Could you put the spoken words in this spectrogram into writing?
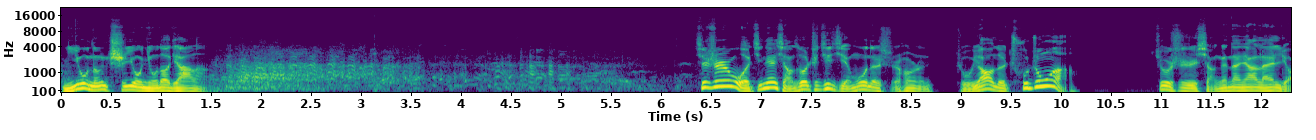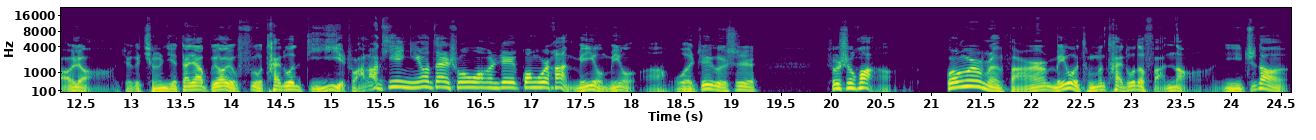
你又能吃又牛到家了。其实我今天想做这期节目的时候呢，主要的初衷啊。就是想跟大家来聊一聊啊，这个情人节，大家不要有负有太多的敌意，说老铁，你又在说我们这光棍汉，没有没有啊，我这个是，说实话啊，光棍们反而没有什么太多的烦恼啊。你知道，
